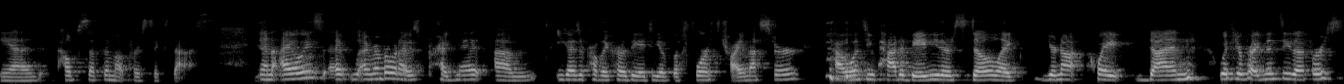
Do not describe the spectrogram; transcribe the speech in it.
and helps set them up for success and I always, I remember when I was pregnant, um, you guys have probably heard the idea of the fourth trimester. How once you've had a baby, there's still like, you're not quite done with your pregnancy. The first,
